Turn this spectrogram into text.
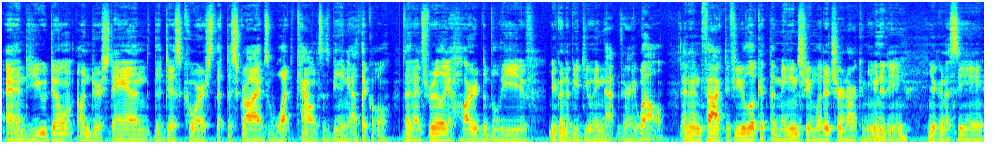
and you don't understand the discourse that describes what counts as being ethical, then it's really hard to believe you're going to be doing that very well. And in fact, if you look at the mainstream literature in our community, you're going to see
